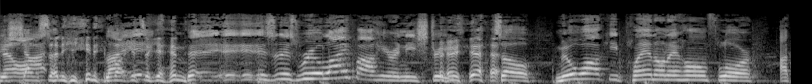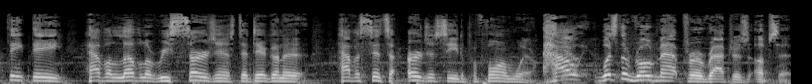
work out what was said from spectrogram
Yeah, his now all of a sudden he hit buckets it- again. it- it's, it's real life out here in these streets. Yeah. So Milwaukee playing on their home floor, I think they have a level of resurgence that they're going to have a sense of urgency to perform well. How? What's the roadmap for a Raptors upset?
